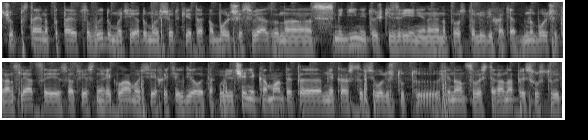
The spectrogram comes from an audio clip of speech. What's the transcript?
что постоянно пытаются выдумать. Я думаю, все-таки это больше связано с медийной точки зрения. Наверное, просто люди хотят на больше трансляции, соответственно, рекламы всех этих дел. Это увеличение команд, это, мне кажется, всего лишь тут э, финансовая сторона присутствует.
